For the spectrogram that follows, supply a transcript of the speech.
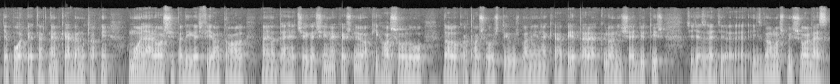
Ugye Por Pétert nem kell bemutatni, Molnár Orsi pedig egy fiatal, nagyon tehetséges énekesnő, aki hasonló dalokat hasonló stílusban énekel Péterrel, külön is együtt is, úgyhogy ez egy izgalmas műsor lesz.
